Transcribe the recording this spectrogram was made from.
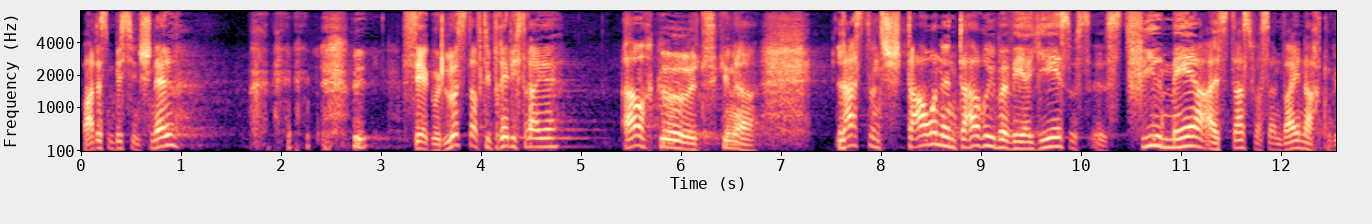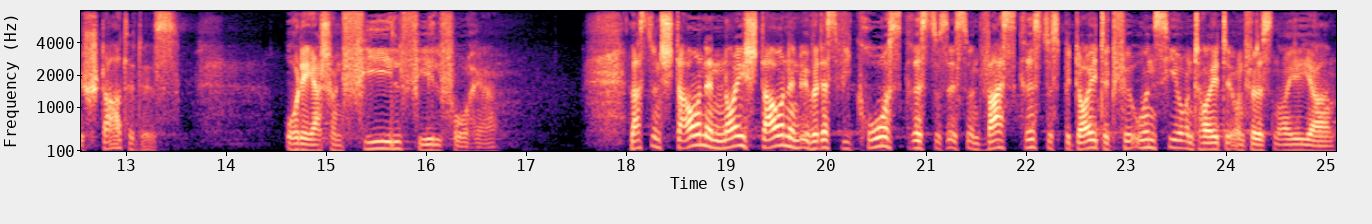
War das ein bisschen schnell? Sehr gut. Lust auf die Predigtreihe? Auch gut, genau. Lasst uns staunen darüber, wer Jesus ist. Viel mehr als das, was an Weihnachten gestartet ist. Oder ja schon viel, viel vorher. Lasst uns staunen, neu staunen über das, wie groß Christus ist und was Christus bedeutet für uns hier und heute und für das neue Jahr.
